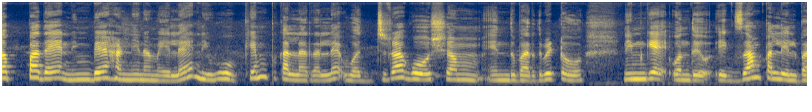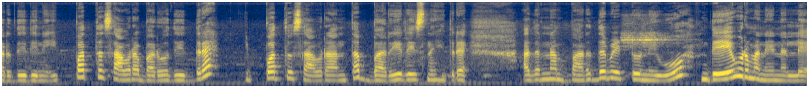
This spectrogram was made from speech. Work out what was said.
ತಪ್ಪದೆ ನಿಂಬೆ ಹಣ್ಣಿನ ಮೇಲೆ ನೀವು ಕೆಂಪು ಕಲ್ಲರಲ್ಲೇ ವಜ್ರಘೋಷಂ ಎಂದು ಬರೆದ್ಬಿಟ್ಟು ನಿಮಗೆ ಒಂದು ಎಕ್ಸಾಂಪಲ್ ಇಲ್ಲಿ ಬರೆದಿದ್ದೀನಿ. ಇಪ್ಪತ್ತು ಸಾವಿರ ಬರೋದಿದ್ದರೆ ಇಪ್ಪತ್ತು ಸಾವಿರ ಅಂತ ಬರೀರಿ ಸ್ನೇಹಿತರೆ. ಅದನ್ನು ಬರೆದುಬಿಟ್ಟು ನೀವು ದೇವ್ರ ಮನೆಯಲ್ಲೇ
